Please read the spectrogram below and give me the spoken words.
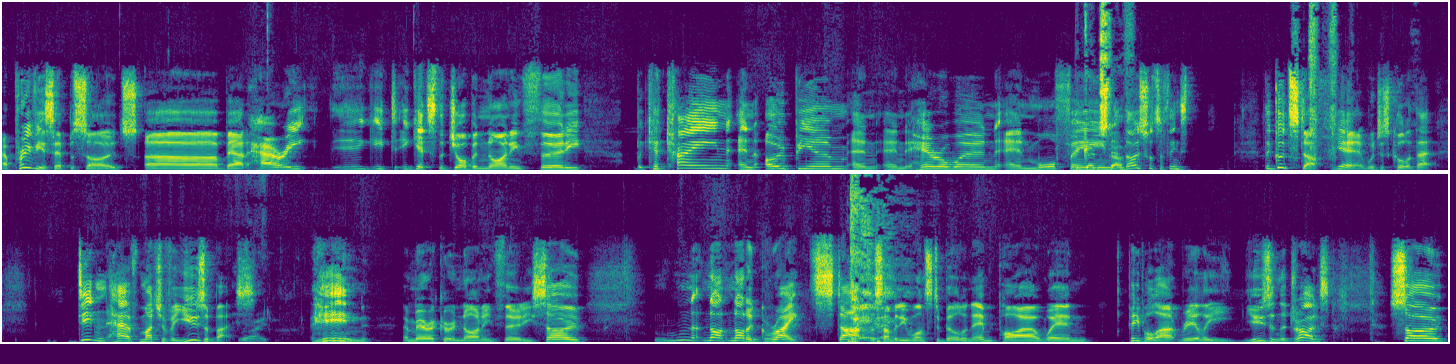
our previous episodes uh, about Harry. He, he gets the job in 1930. But cocaine and opium and, and heroin and morphine and those sorts of things the good stuff, yeah, we'll just call it that, didn't have much of a user base Right. in America in 1930. So, n- not not a great start for somebody who wants to build an empire when people aren't really using the drugs. So,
